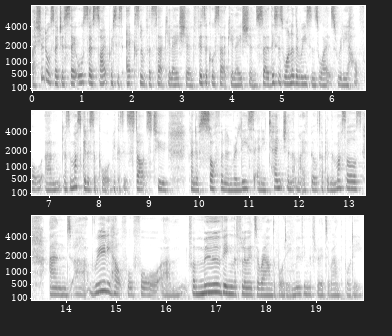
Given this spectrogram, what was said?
I should also just say, also cypress is excellent for circulation, physical circulation. So, this is one of the reasons why it's really helpful um, as a muscular support because it starts to kind of soften and release any tension that might have built up in the muscles and uh, really helpful for, um, for moving the fluids around the body, moving the fluids around the body.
